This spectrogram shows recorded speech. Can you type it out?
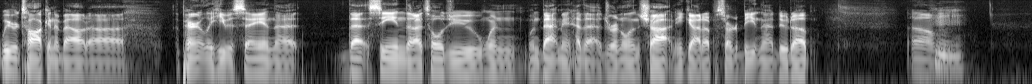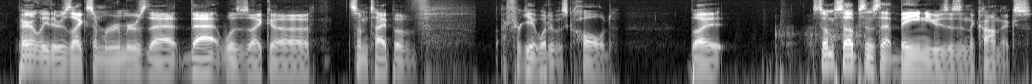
we were talking about. Uh, apparently, he was saying that that scene that I told you when when Batman had that adrenaline shot and he got up and started beating that dude up. Um, Hmm. apparently there's like some rumors that that was like a some type of I forget what it was called, but some substance that Bane uses in the comics.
